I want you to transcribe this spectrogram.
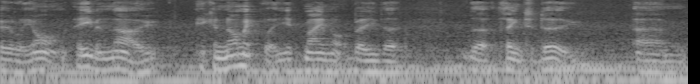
early on, even though economically it may not be the, the thing to do, um,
